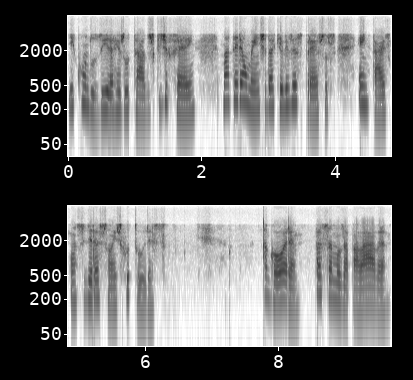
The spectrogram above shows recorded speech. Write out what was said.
e conduzir a resultados que diferem materialmente daqueles expressos em tais considerações futuras. Agora, passamos a palavra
